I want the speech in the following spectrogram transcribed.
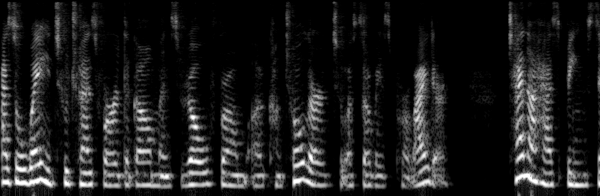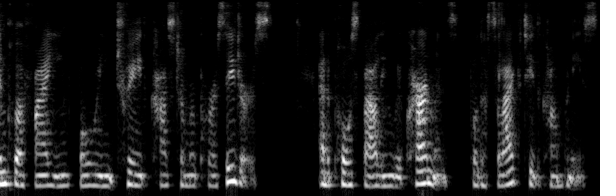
As a way to transfer the government's role from a controller to a service provider, China has been simplifying foreign trade customer procedures and post filing requirements for the selected companies.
